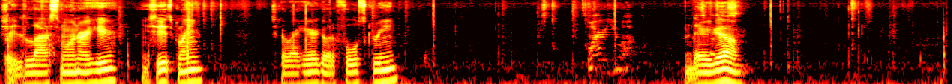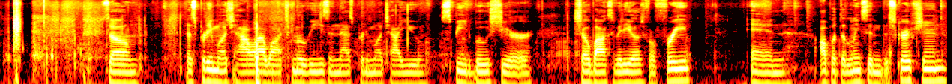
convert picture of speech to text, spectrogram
Show you the last one right here. You see it's playing? Let's go right here, go to full screen. There you go. So that's pretty much how I watch movies, and that's pretty much how you speed boost your Showbox videos for free. And I'll put the links in the description.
